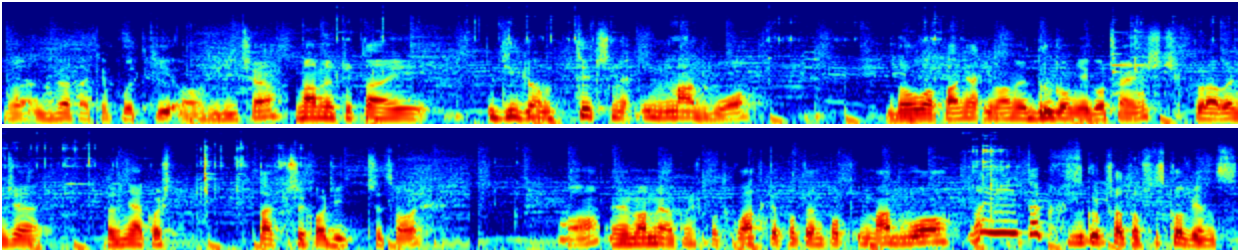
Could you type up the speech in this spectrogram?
Dwa, dwie takie płytki, o widzicie. Mamy tutaj gigantyczne imadło do łapania i mamy drugą jego część, która będzie pewnie jakoś tak przychodzić czy coś. O, y, mamy jakąś podkładkę, potem pod imadło. No i tak z grubsza to wszystko, więc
